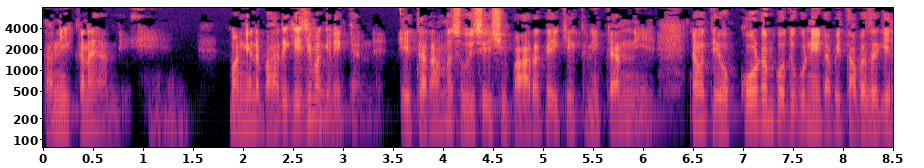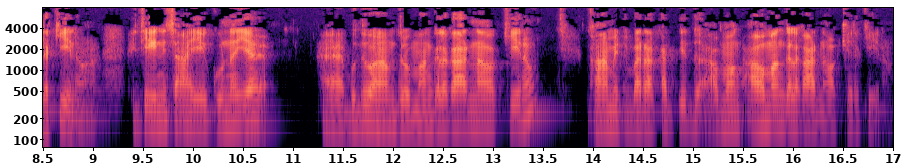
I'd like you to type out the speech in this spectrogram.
තනි කන යන්නේ. මං යන පාරේ කිසිම කෙනෙක් යන්නේ ඒ තරම්ම සුවිශේෂී පාරක එක එක්කෙනෙක් යන්නේ. නමුත් ඒ ඔක්කොටම පොදු ගුණයට අපි තපස කියලා කියනවා. ඒ නිසා මේ ගුණය බුදුහාමුදුරු මංගල කාරණාවක් කියනවා. කාමයට බර කට්ටිය අවමංගල කාරණාවක් කියලා කියනවා.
